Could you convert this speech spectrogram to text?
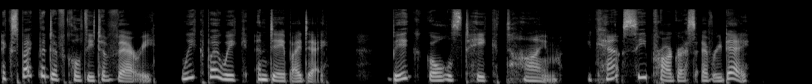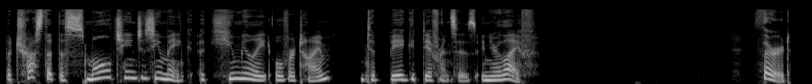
Expect the difficulty to vary week by week and day by day. Big goals take time. You can't see progress every day, but trust that the small changes you make accumulate over time into big differences in your life. Third,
